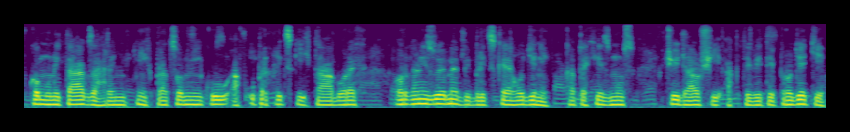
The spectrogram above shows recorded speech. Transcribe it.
V komunitách zahraničních pracovníků a v uprchlických táborech organizujeme biblické hodiny, katechismus či další aktivity pro děti.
